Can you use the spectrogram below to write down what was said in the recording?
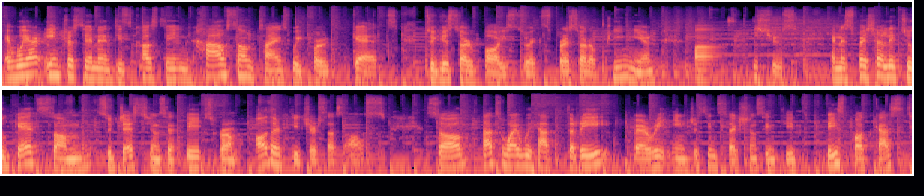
And we are interested in discussing how sometimes we forget to use our voice to express our opinion on issues, and especially to get some suggestions and tips from other teachers as us. So that's why we have three very interesting sections in this podcast.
